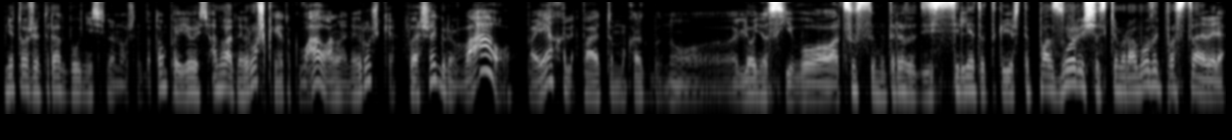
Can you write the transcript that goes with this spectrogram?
Мне тоже интернет был не сильно нужен. Потом появилась онлайн-игрушка, я такой, вау, онлайн-игрушки, флеш-игры, вау, поехали. Поэтому, как бы, ну, Леня с его отсутствием интернета 10 лет, это, конечно, позорище, с кем работать поставили.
